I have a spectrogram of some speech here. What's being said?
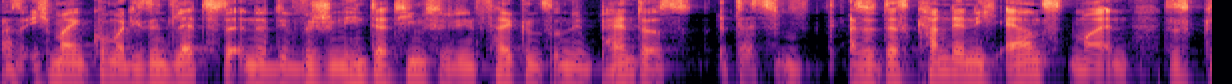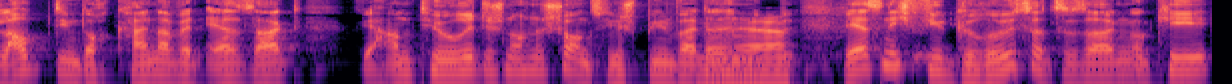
also ich meine, guck mal, die sind letzter in der Division hinter Teams wie den Falcons und den Panthers. Das, also das kann der nicht ernst meinen. Das glaubt ihm doch keiner, wenn er sagt, wir haben theoretisch noch eine Chance, wir spielen weiterhin. Ja. Wäre es nicht viel größer zu sagen, okay,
